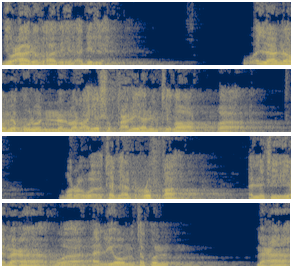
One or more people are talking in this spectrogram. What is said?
يعارض هذه الأدلة. وإلا أنهم يقولون إن المرأة يشق عليها الانتظار و وتذهب الرفقة التي هي معها واليوم تكون مع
